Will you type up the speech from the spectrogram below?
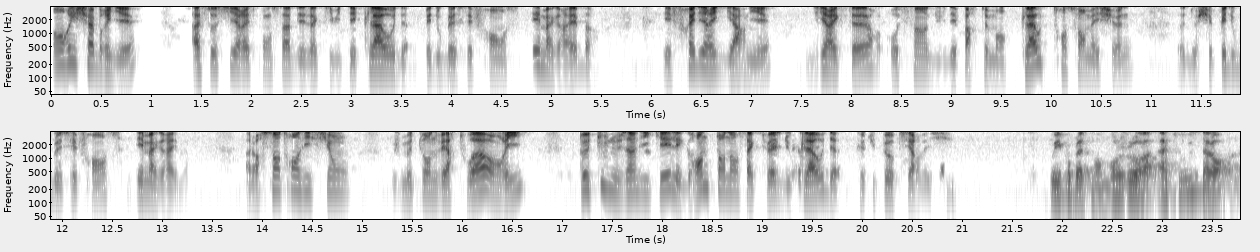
Henri Chabrier, associé responsable des activités cloud PwC France et Maghreb. Et Frédéric Garnier, directeur au sein du département Cloud Transformation euh, de chez PwC France et Maghreb. Alors sans transition, je me tourne vers toi, Henri. Peux-tu nous indiquer les grandes tendances actuelles du cloud que tu peux observer? Oui, complètement. Bonjour à tous. Alors,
